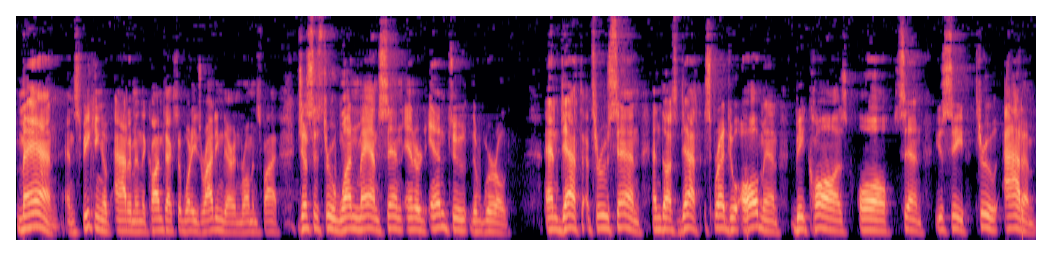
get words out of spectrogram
man, and speaking of Adam in the context of what he's writing there in Romans 5, just as through one man sin entered into the world and death through sin, and thus death spread to all men because all sin. You see, through Adam,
